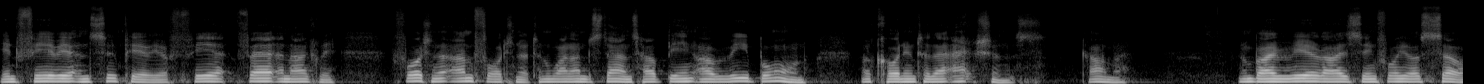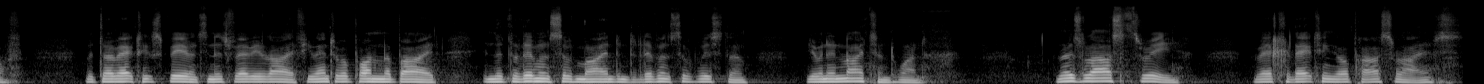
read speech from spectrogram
inferior and superior, fear, fair and ugly, fortunate, and unfortunate, and one understands how beings are reborn according to their actions, karma. And by realizing for yourself, with direct experience in this very life, you enter upon and abide in the deliverance of mind and deliverance of wisdom. You're an enlightened one. Those last three, recollecting your past lives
